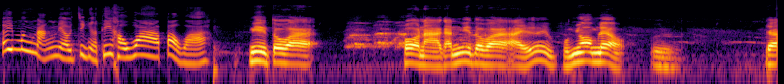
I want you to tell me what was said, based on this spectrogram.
เฮ้ยมึงหนังเหนียวจริงเหรอที่เขาว่าเปล่าวะมีตัวว่าพ่อหนากันมีตัวว่าไอ้ายเอ้ยผมยอมแล้วเออจะ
